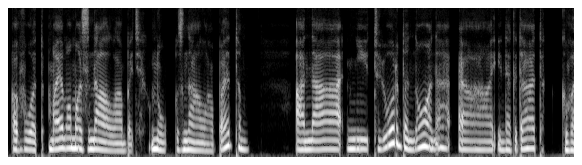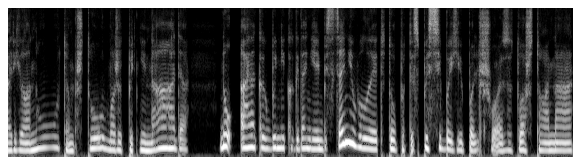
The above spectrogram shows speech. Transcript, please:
А вот моя мама знала об этих, ну, знала об этом. Она не твердо, но она а, иногда так говорила, ну, там что, может быть, не надо. Ну, она как бы никогда не обесценивала этот опыт, и спасибо ей большое за то, что она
